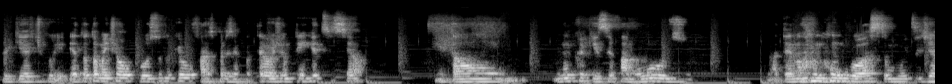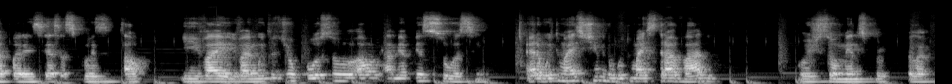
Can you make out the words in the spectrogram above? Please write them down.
Porque, tipo, é totalmente ao oposto do que eu faço, por exemplo. Até hoje eu não tenho rede social. Então, nunca quis ser famoso, até não, não gosto muito de aparecer essas coisas e tal. E vai, vai muito de oposto à minha pessoa, assim. Era muito mais tímido, muito mais travado. Hoje sou menos por, pela,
